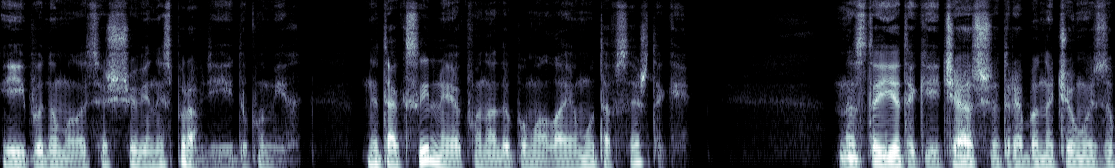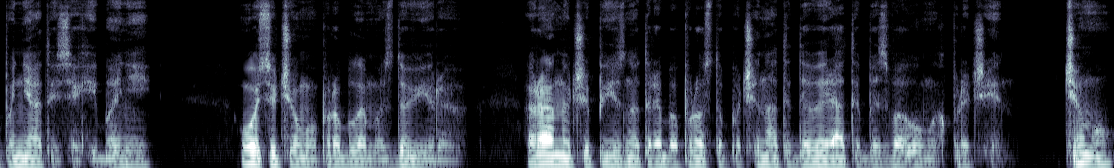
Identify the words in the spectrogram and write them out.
Їй подумалося, що він і справді їй допоміг. Не так сильно, як вона допомогла йому, та все ж таки. Настає такий час, що треба на чомусь зупинятися, хіба ні? Ось у чому проблема з довірою. Рано чи пізно треба просто починати довіряти без вагомих причин. Чому?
